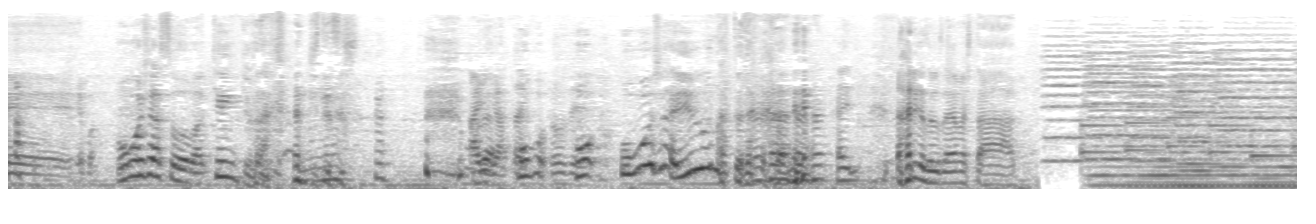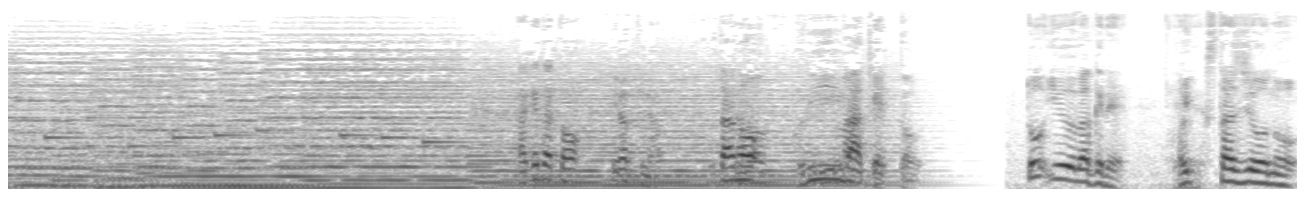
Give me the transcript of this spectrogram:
えー、やっぱ保護者層は謙虚な感じです。ありがたい保護ことで保保護者言うなってだからね。はい。ありがとうございました。武田とひろきの歌のフリーマーケット。というわけで、えースタジオの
